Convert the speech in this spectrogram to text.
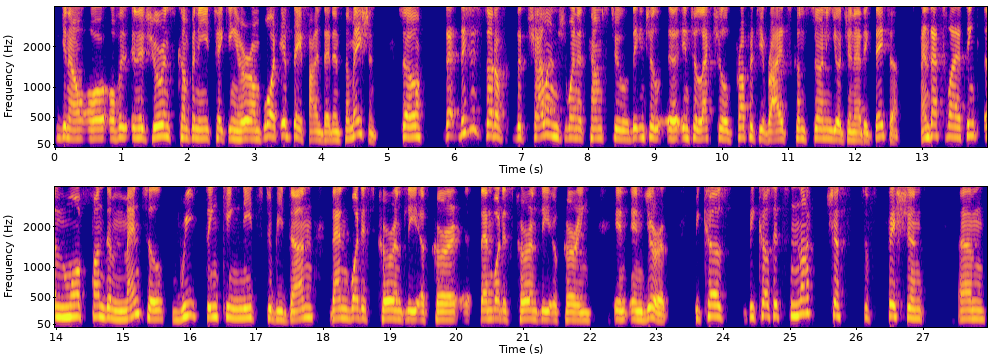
you know or of an insurance company taking her on board if they find that information. So that this is sort of the challenge when it comes to the uh, intellectual property rights concerning your genetic data. And that's why I think a more fundamental rethinking needs to be done than what is currently occur than what is currently occurring in, in Europe, because because it's not just sufficient, um,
